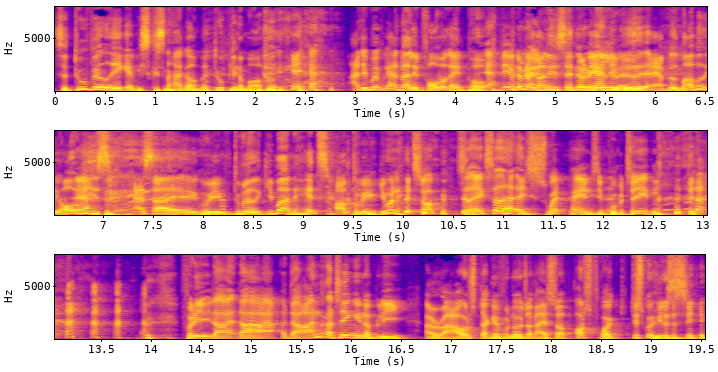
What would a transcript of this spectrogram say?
Så du ved ikke, at vi skal snakke om, at du bliver mobbet? Ej, det vil man gerne være lidt forberedt på. Ja, det vil man- godt lige sende en mail. gerne lige vide. Jeg er blevet mobbet i overvis. Ja. Altså, øh, du ved, giv mig en heads up. Giv mig en heads up, så jeg ikke sad her i sweatpants i puberteten. Fordi der, er- der, er, der er andre ting end at blive aroused, der kan få noget til at rejse op. Også frygt, det skulle jeg hilse sige.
